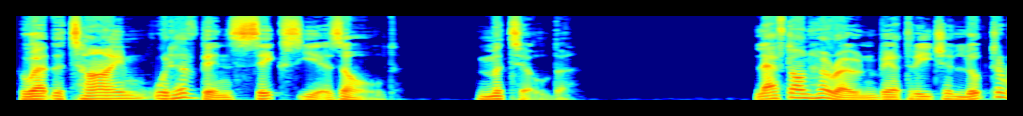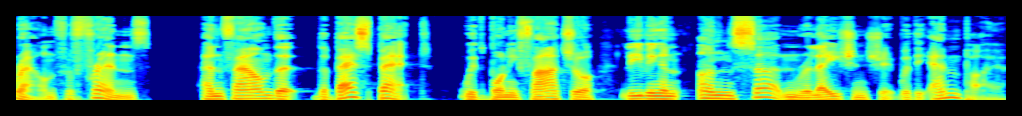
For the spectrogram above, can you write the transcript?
who at the time would have been six years old, Matilda. Left on her own, Beatrice looked around for friends and found that the best bet, with Bonifacio leaving an uncertain relationship with the empire,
